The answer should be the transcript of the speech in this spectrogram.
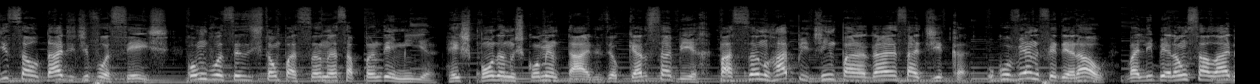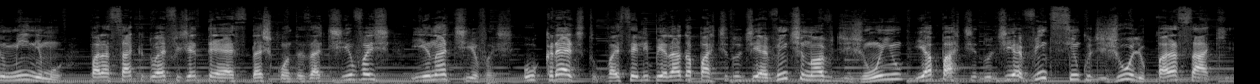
Que saudade de vocês! Como vocês estão passando essa pandemia? Responda nos comentários, eu quero saber. Passando rapidinho para dar essa dica: o governo federal vai liberar um salário mínimo para saque do FGTS das contas ativas e inativas. O crédito vai ser liberado a partir do dia 29 de junho e a partir do dia 25 de julho para saque.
